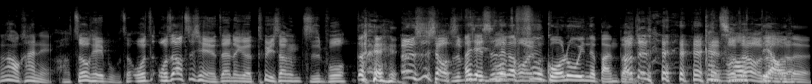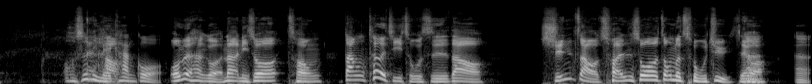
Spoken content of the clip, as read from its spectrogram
很好看诶，啊，之后可以补。我我知道之前也在那个退上直播，对，二十四小时，而且是那个复国录音的版本，对对，看 超屌的。哦，所以你没看过？我没有看过。那你说从当特级厨师到寻找传说中的厨具，对吧？嗯，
